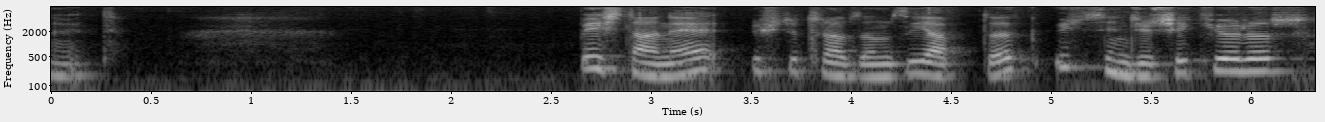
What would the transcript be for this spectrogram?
Evet 5 tane üçlü trabzanımızı yaptık. 3 zincir çekiyoruz.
